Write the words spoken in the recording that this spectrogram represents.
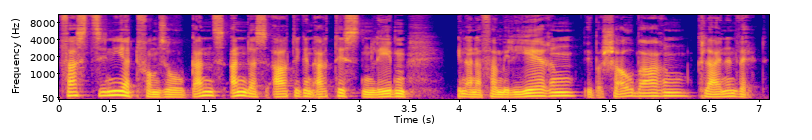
fasziniert vom so ganz andersartigen Artistenleben, in einer familiären, überschaubaren, kleinen Welt.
